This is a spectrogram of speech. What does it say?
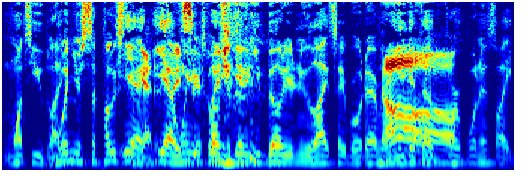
once you like When you're supposed to get it, yeah when you're supposed to get it you build your new lightsaber or whatever and you get the No. purple and it's like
